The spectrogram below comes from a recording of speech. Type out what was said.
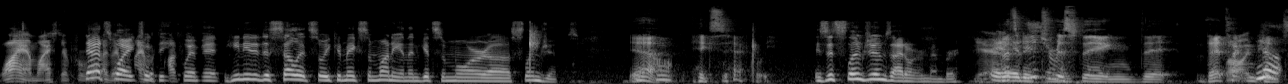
Why am I still for That's why he took the equipment. He needed to sell it so he could make some money and then get some more uh, Slim Jims. Yeah, exactly. Is it Slim Jims? I don't remember. Yeah, It- That's it is- interesting that that Well, Titan No. can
